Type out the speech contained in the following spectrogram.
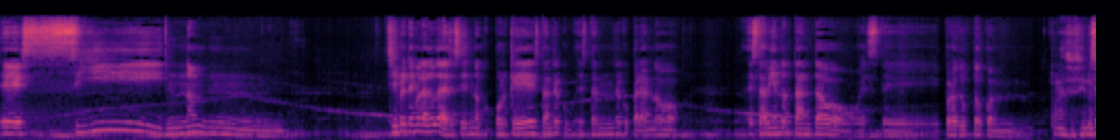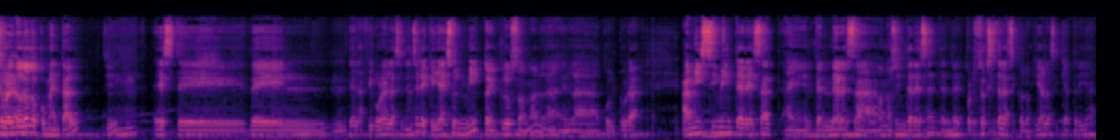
eh, sí, no, mm, siempre tengo la duda, es decir, no, ¿por qué están, recu- están recuperando, está viendo tanto este producto con, Con y asesinos. sobre todo documental, ¿sí? Este del- de la figura del asesino en serie, que ya es un mito incluso, ¿no? En la, en la cultura. A mí sí me interesa eh, entender esa, o nos interesa entender, por eso existe la psicología, la psiquiatría,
